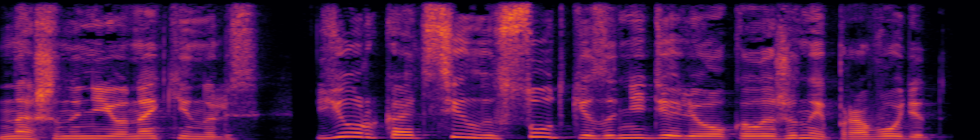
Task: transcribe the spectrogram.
Наши на нее накинулись. Юрка от силы сутки за неделю около жены проводит.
